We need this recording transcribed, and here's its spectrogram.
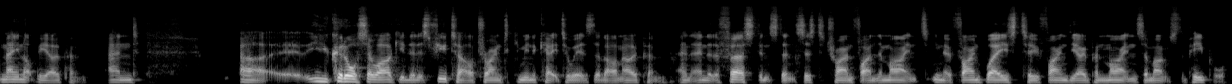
may not be open and uh, you could also argue that it's futile trying to communicate to ears that aren't open. And, and the first instance is to try and find the mind, you know, find ways to find the open minds amongst the people.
